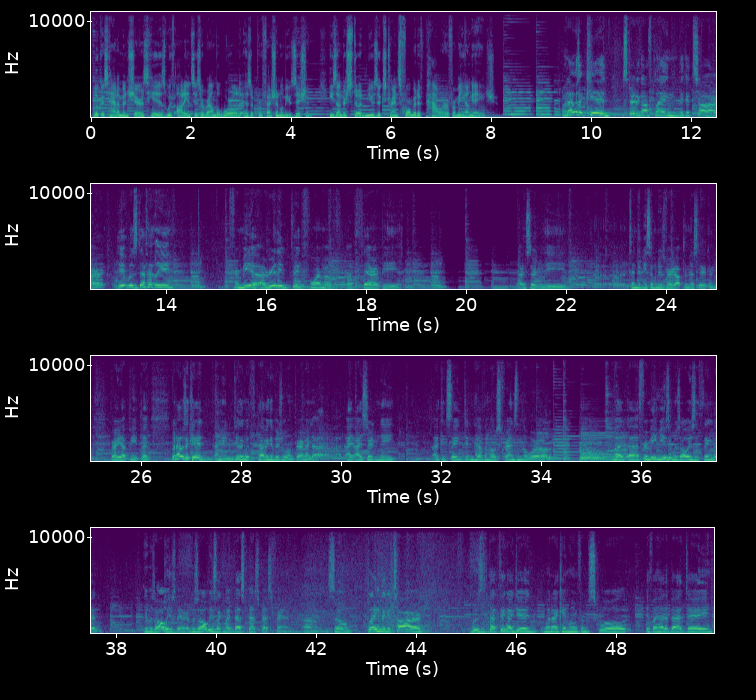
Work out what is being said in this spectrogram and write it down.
Lucas Hanneman shares his with audiences around the world as a professional musician. He's understood music's transformative power from a young age. When I was a kid, starting off playing the guitar, it was definitely, for me, a, a really big form of, of therapy. I certainly uh, tend to be someone who's very optimistic and very upbeat, but when I was a kid, I mean, dealing with having a visual impairment, uh, I, I certainly, I could say, didn't have the most friends in the world. But uh, for me, music was always the thing that it was always there. It was always like my best, best, best friend. Um, so playing the guitar was that thing I did when I came home from school. If I had a bad day,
